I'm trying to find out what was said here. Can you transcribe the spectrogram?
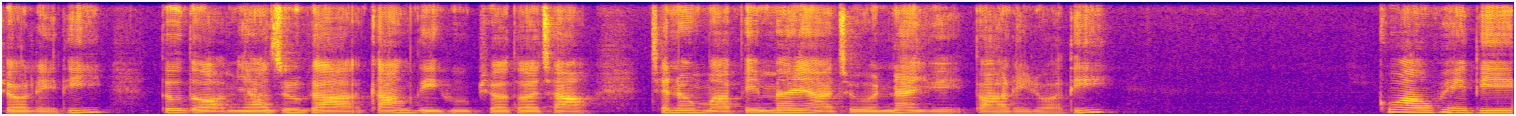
ပြောလေသည်သို့သောအများစုကကောင်းသည်ဟုပြောသောကြောင့်ကျွန်ုပ်မှာပင်မရာကျိုးနှက်၍သွားလေတော့သည်ကိုအောင်ဖေသည်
